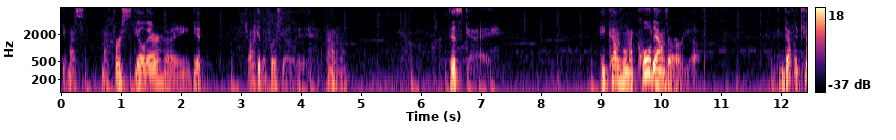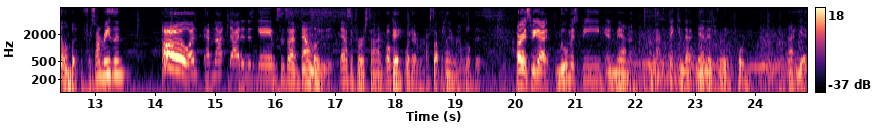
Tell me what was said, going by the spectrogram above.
Get my my first skill there that I didn't get. Shall I get the first guy? I don't know. This guy. He comes when my cooldowns are already up. I can definitely kill him, but for some reason, Oh, I have not died in this game since I've downloaded it. That's the first time. Okay, whatever. I'll stop playing around a little bit. All right, so we got movement speed and mana. I'm not thinking that mana is really important. Not yet.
